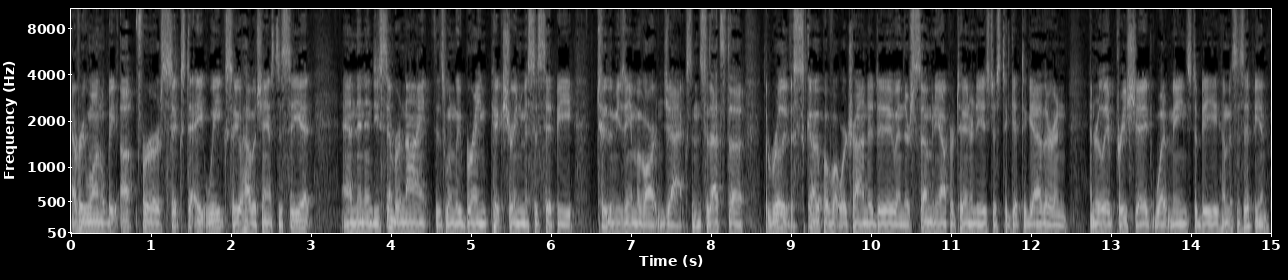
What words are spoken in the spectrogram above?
Every one will be up for six to eight weeks, so you'll have a chance to see it. And then in December 9th is when we bring Picturing Mississippi to the Museum of Art in Jackson. So that's the, the really the scope of what we're trying to do. And there's so many opportunities just to get together and, and really appreciate what it means to be a Mississippian.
